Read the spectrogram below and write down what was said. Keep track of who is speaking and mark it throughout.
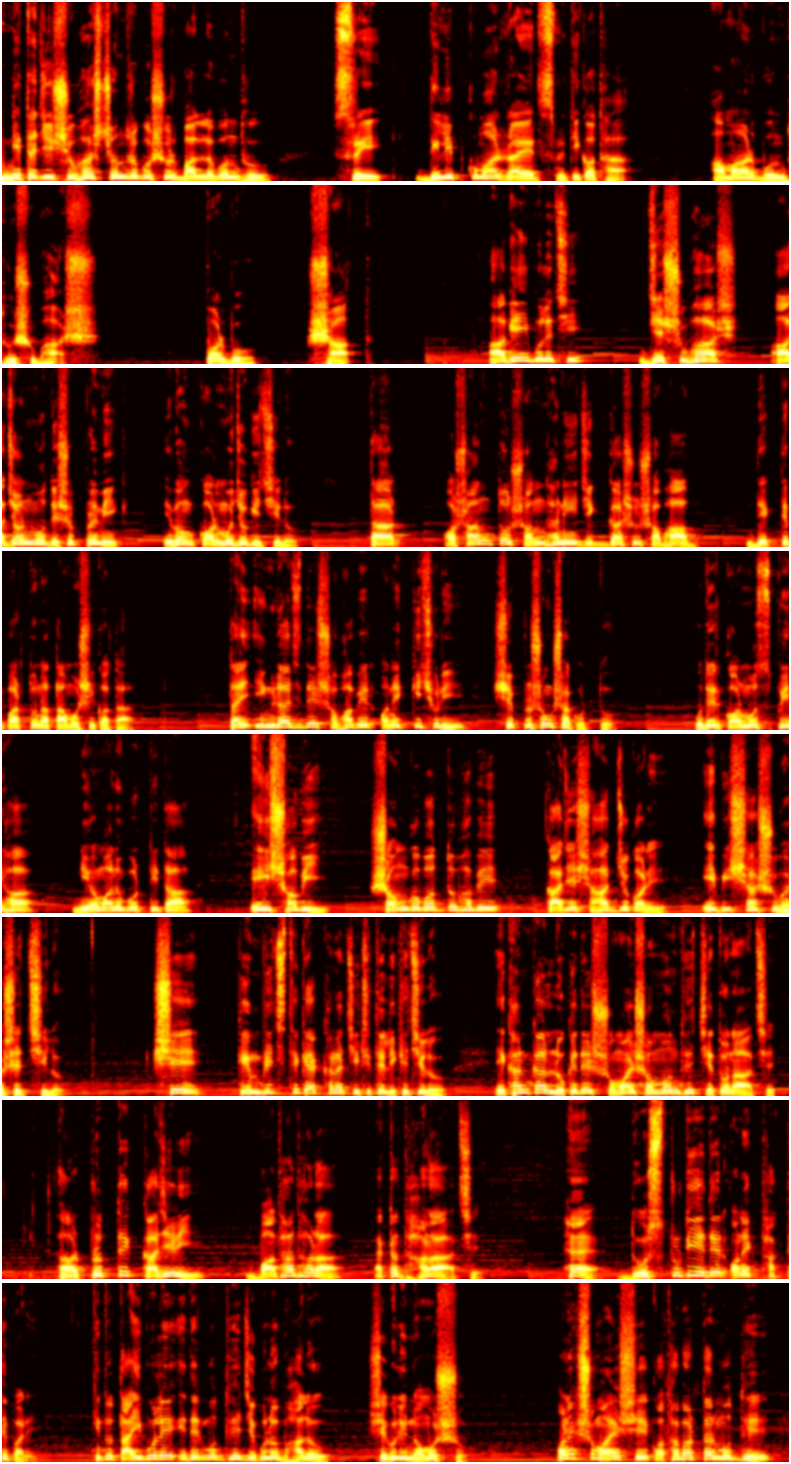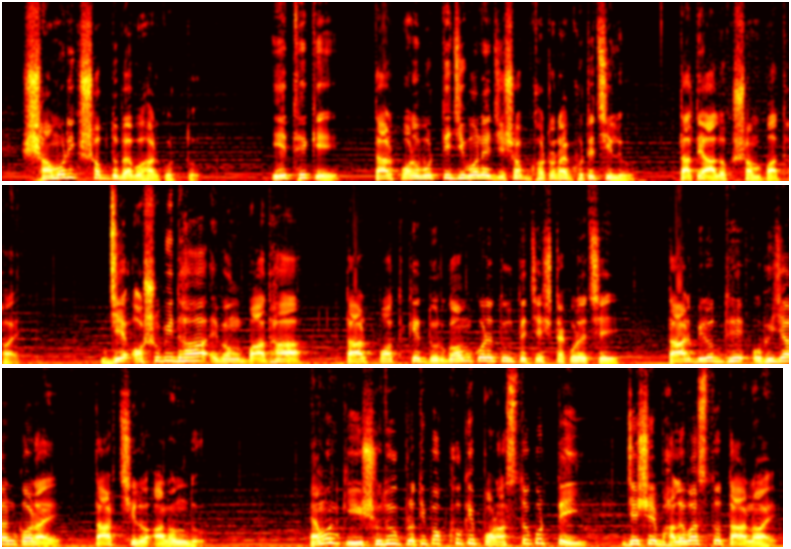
Speaker 1: নেতাজি সুভাষচন্দ্র বসুর বাল্যবন্ধু শ্রী দিলীপ কুমার রায়ের স্মৃতিকথা, আমার বন্ধু সুভাষ, পর্ব সাত। আগেই বলেছি যে সুভাষ আজন্ম দেশপ্রেমিক এবং কর্মযোগী ছিল। তার অশান্ত সন্ধানী জিজ্ঞাসু স্বভাব দেখতে পারত না তামসিকতা। তাই ইংরাজদের স্বভাবের অনেক কিছুরই সে প্রশংসা করত। ওদের কর্মস্পৃহা, নিয়মানুবর্তিতা, এই সবই সঙ্গবদ্ধভাবে কাজে সাহায্য করে এ বিশ্বাস সুভাষের ছিল। সে কেমব্রিজ থেকে একখানা চিঠিতে লিখেছিল, এখানকার লোকেদের সময় সম্বন্ধে চেতনা আছে, আর প্রত্যেক কাজেরই বাধা ধরা একটা ধারা আছে। হ্যাঁ দোষ ত্রুটি এদের অনেক থাকতে পারে, কিন্তু তাই বলে এদের মধ্যে যেগুলো ভালো, সেগুলি নমস্য। অনেক সময় সে কথাবার্তার মধ্যে সামরিক শব্দ ব্যবহার করত। এ থেকে তার পরবর্তী জীবনে যেসব ঘটনা ঘটেছিল, তাতে আলোক সম্পাত হয়। যে অসুবিধা এবং বাধা তার পথকে দুর্গম করে তুলতে চেষ্টা করেছে, তার বিরুদ্ধে অভিযান করায় তার ছিল আনন্দ। এমনকি শুধু প্রতিপক্ষকে পরাস্ত করতেই যে সে ভালোবাসত তা নয়,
